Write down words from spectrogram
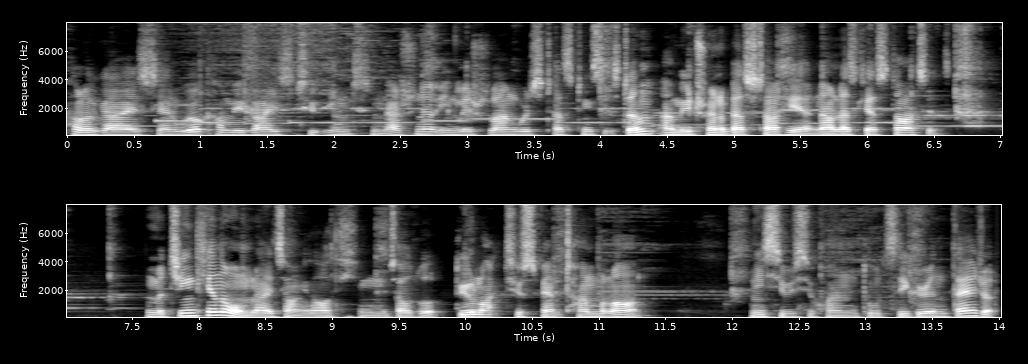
Hello guys and welcome you guys to International English Language Testing System. I'm your trainer Best Star here. Now let's get started. 那么今天呢，我们来讲一道题目，叫做 Do you like to spend time alone？你喜不喜欢独自一个人待着？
